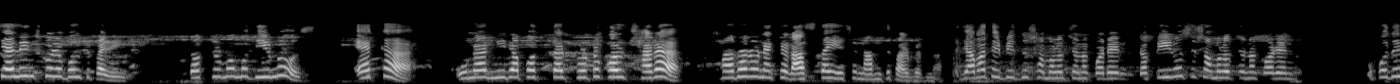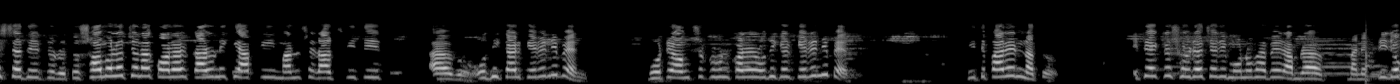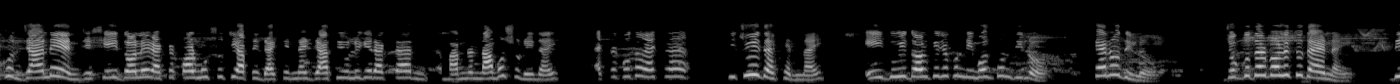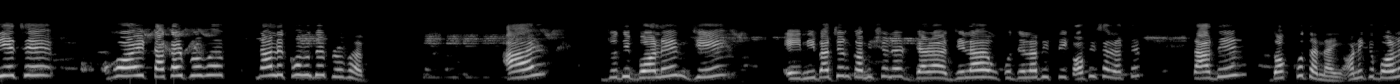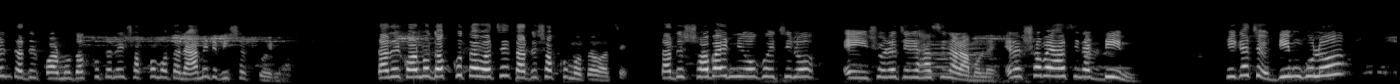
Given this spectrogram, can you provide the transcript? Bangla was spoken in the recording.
চ্যালেঞ্জ করে বলতে পারি। ডক্টর মোহাম্মদ ইউনুস একা ওনার নিরাপত্তার প্রোটোকল ছাড়া সাধারণ একটা রাস্তায় এসে নামতে পারবেন না। জামাতের বিরুদ্ধে সমালোচনা করেন ডক্টর ইউনুসের সমালোচনা করেন উপদেষ্টাদের জন্য। তো সমালোচনা করার কারণে কি আপনি মানুষের রাজনীতির অধিকার কেড়ে নেবেন? ভোটে অংশগ্রহণ করার অধিকার কেড়ে নেবেন? নিতে পারেন না তো। এটা একটা স্বৈরাচারী মনোভাবের আমরা মানে আপনি যখন জানেন যে সেই দলের একটা কর্মসূচি আপনি দেখেন নাই, জাতীয় লীগের একটা, আমরা নামও শুনি নাই, একটা কোথাও একটা কিছুই দেখেন নাই, এই দুই দলকে যখন নিমন্ত্রণ দিল, কেন দিল? যোগ্যতার বলে তো দেয় নাই, দিয়েছে হয় টাকার প্রভাব, না হলে ক্ষমতার প্রভাব। আর যদি বলেন যে এই নির্বাচন কমিশনের যারা জেলা, উপজেলা ভিত্তিক অফিসার আছেন, তাদের দক্ষতা নাই। অনেকে বলেন তাদের কর্মদক্ষতা নেই, সক্ষমতা নেই। আমি এটা বিশ্বাস করি না। তাদের কর্মদক্ষতাও আছে, তাদের সক্ষমতাও আছে। তাদের সবাই নিয়োগ হয়েছিল এই স্বৈরাচারী হাসিনার আমলে। এরা সবাই হাসিনার ডিম। ঠিক আছে? ডিমগুলো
